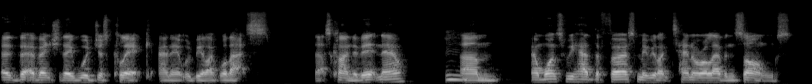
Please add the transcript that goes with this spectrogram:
uh, eventually they would just click and it would be like well that's that's kind of it now Mhm. um and once we had the first maybe like 10 or 11 songs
